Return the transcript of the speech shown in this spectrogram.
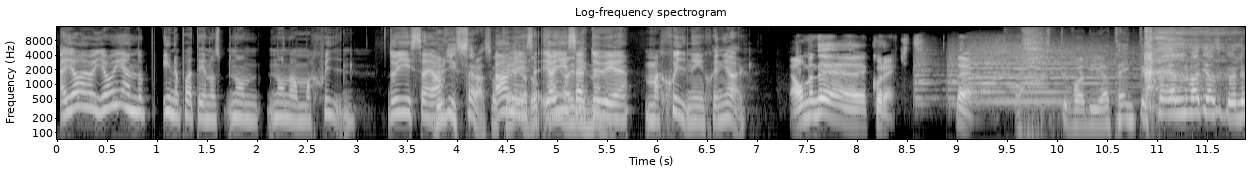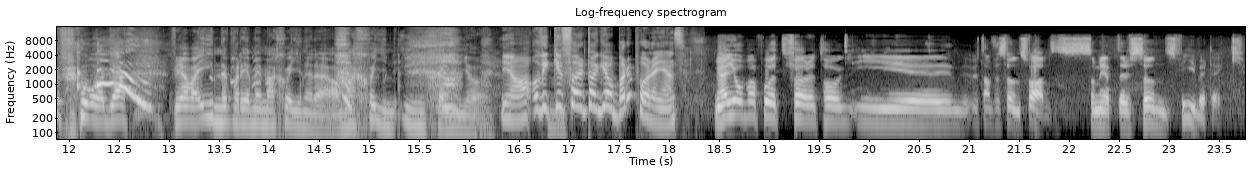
Ja, Jag, jag är ändå inne på att det är någon, någon, någon av maskin. Då gissar jag. Du gissar alltså? Ja, nu ja, gissar. kan jag jag gissar att vinna du är maskiningenjör. Ja, men det är korrekt. Det är det. Det var det jag tänkte själv att jag skulle fråga. För jag var inne på det med maskiner där. Ja, maskiningenjör. Ja, och vilket företag jobbar du på då, Jens? Jag jobbar på ett företag i, utanför Sundsvall som heter Sunds Fibertech.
